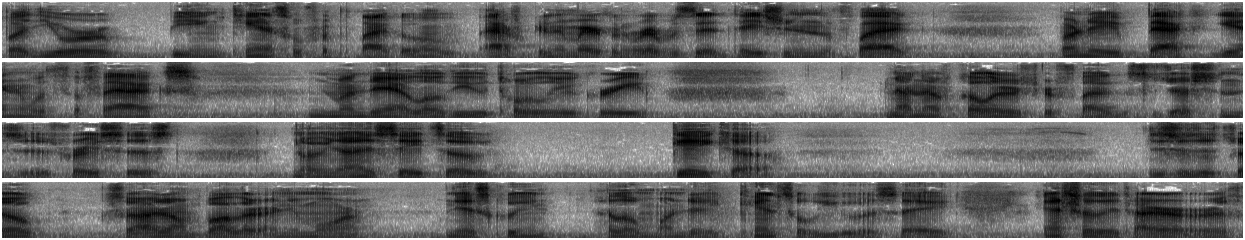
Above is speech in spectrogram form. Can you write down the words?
but you're being canceled for the lack of African American representation in the flag. Monday back again with the facts. Monday, I love you. Totally agree. Not enough colors. Your flag suggestions is racist. No United States of Gayka. This is a joke, so I don't bother anymore. Yes, Queen. Hello, Monday. Cancel USA. Cancel the entire Earth.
